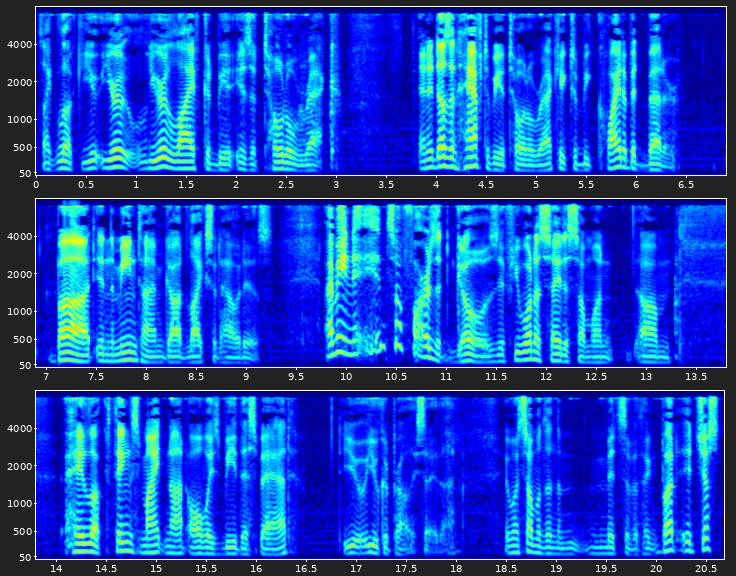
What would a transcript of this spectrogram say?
It's like, look, you, your your life could be is a total wreck, and it doesn't have to be a total wreck. It could be quite a bit better. But in the meantime, God likes it how it is. I mean, insofar as it goes, if you want to say to someone, um, "Hey, look, things might not always be this bad," you you could probably say that. And when someone's in the midst of a thing, but it just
